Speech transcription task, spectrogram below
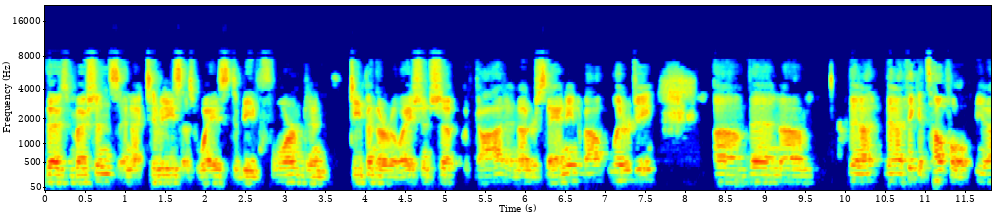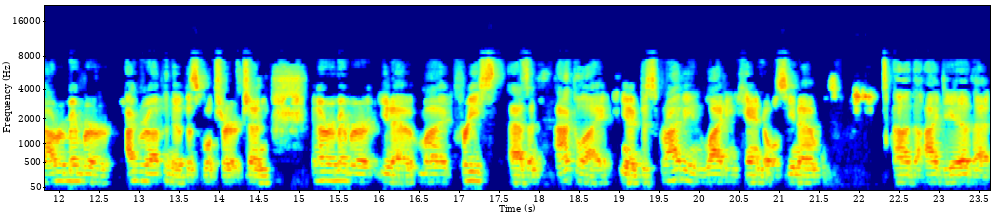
those motions and activities as ways to be formed and deepen their relationship with God and understanding about liturgy, um, then um, then I then I think it's helpful. You know, I remember I grew up in the Episcopal Church, and and I remember you know my priest as an acolyte, you know, describing lighting candles. You know, uh, the idea that,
